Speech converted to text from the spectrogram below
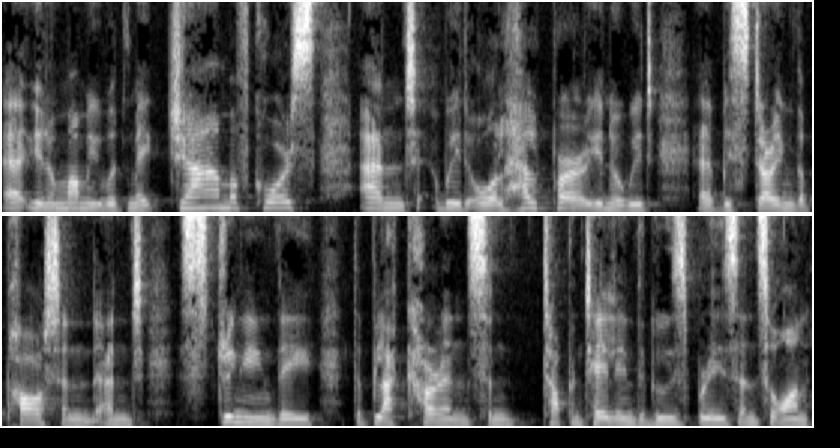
uh, you know, mummy would make jam, of course course, and we'd all help her. You know, we'd uh, be stirring the pot and, and stringing the, the black currants and top and tailing the gooseberries and so on,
